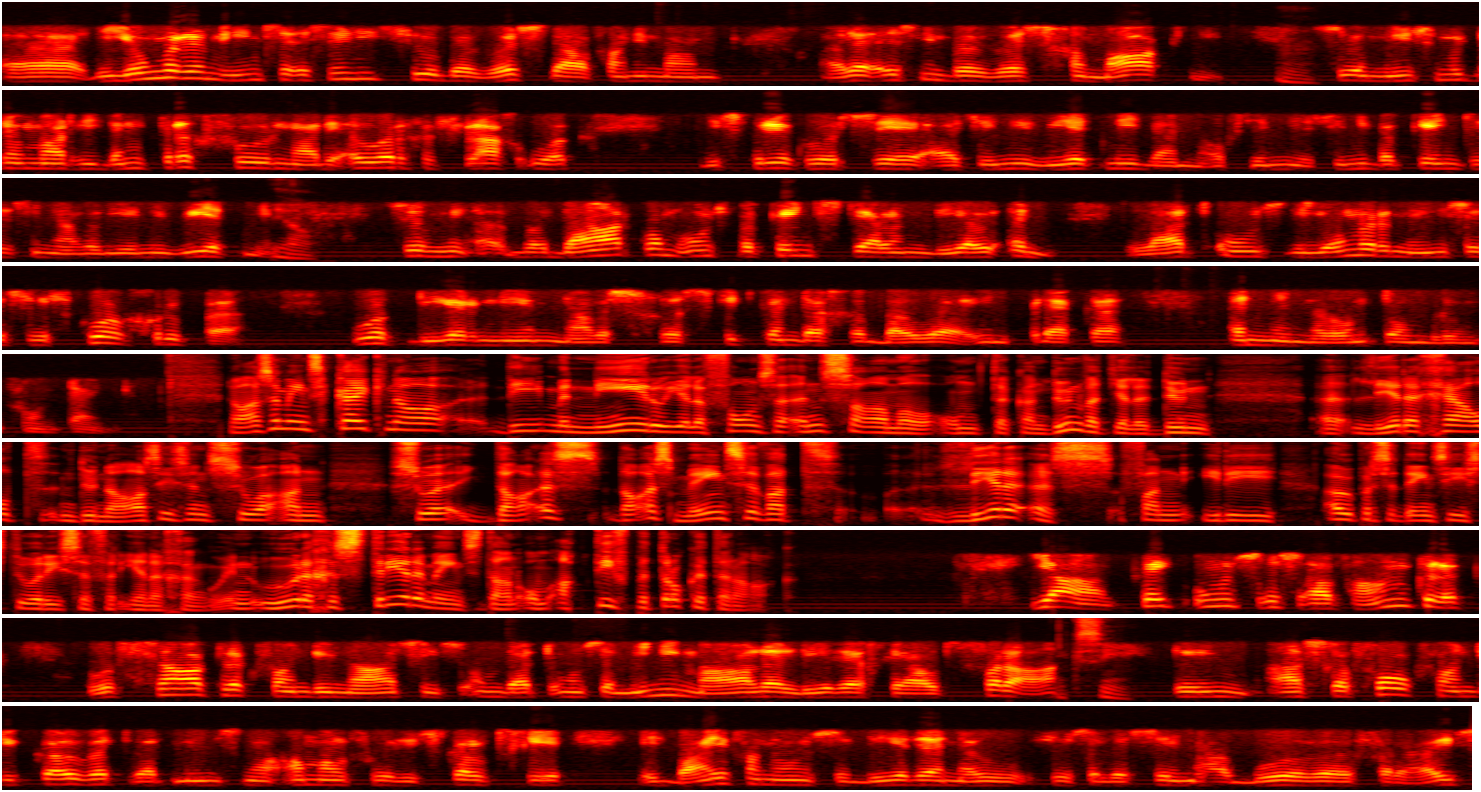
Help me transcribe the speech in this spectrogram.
Uh die jonger mense is nie so bewus daarvan nie man. Hulle is nie bewus gemaak nie. Hmm. So mense moet nou maar die ding terugvoer na die ouer geslag ook die spreekwoord sê as jy nie weet nie dan of jy nie as jy nie bekend is nie dan wil jy nie weet nie. Ja. So eh, daar kom ons bekendstelling deel in. Laat ons die jonger mense so skoolgroepe ook deurneem na geskiedkundige geboue en plekke in en rondom Bloemfontein. Nou as 'n mens kyk na die manier hoe jy fondse insamel om te kan doen wat jy doen, uh, lede geld en donasies en so aan. So daar is daar is mense wat lede is van hierdie ou presidentsie historiese vereniging en hoe registreer mense dan om aktief betrokke te raak? Ja, kyk ons is afhanklik hoofsaaklik van donasies omdat ons 'n minimale ledegeld vra. Ek sien en as gevolg van die COVID wat mense nou almal voor die skuld gee, het baie van ons lede nou soos hulle sê na bowe verhuis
